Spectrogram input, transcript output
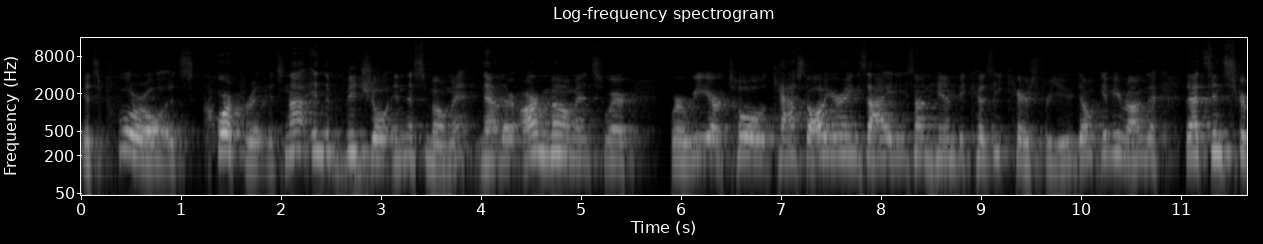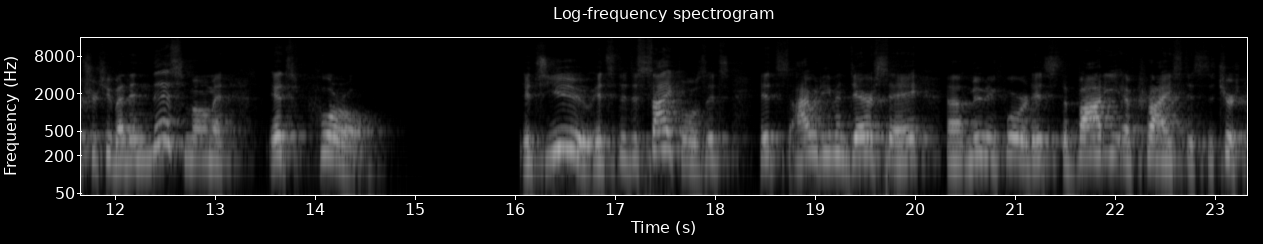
it's plural, it's corporate, it's not individual in this moment. Now, there are moments where, where we are told, cast all your anxieties on him because he cares for you. Don't get me wrong, that, that's in Scripture too. But in this moment, it's plural. It's you, it's the disciples, it's, it's I would even dare say, uh, moving forward, it's the body of Christ, it's the church.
